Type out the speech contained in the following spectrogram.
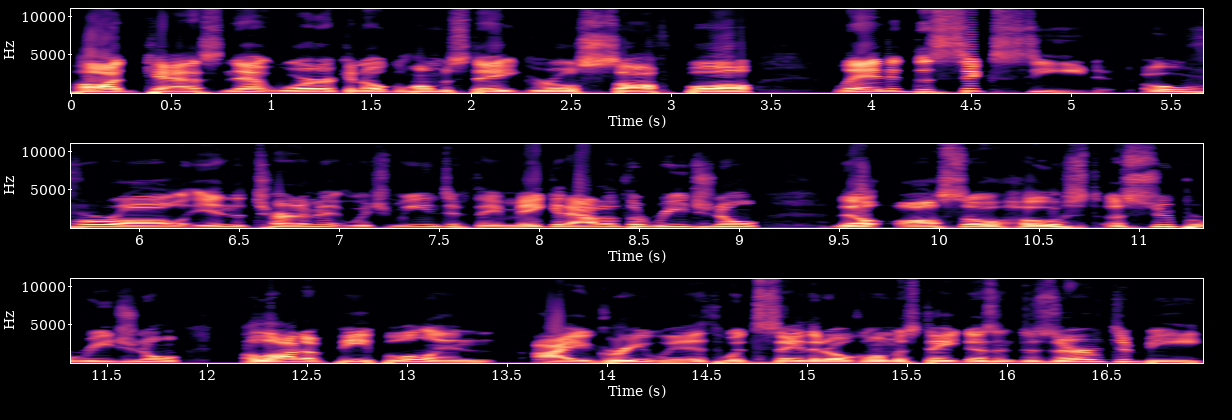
Podcast Network and Oklahoma State girls softball landed the sixth seed overall in the tournament, which means if they make it out of the regional, they'll also host a super regional. A lot of people, and I agree with would say that Oklahoma State doesn't deserve to be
